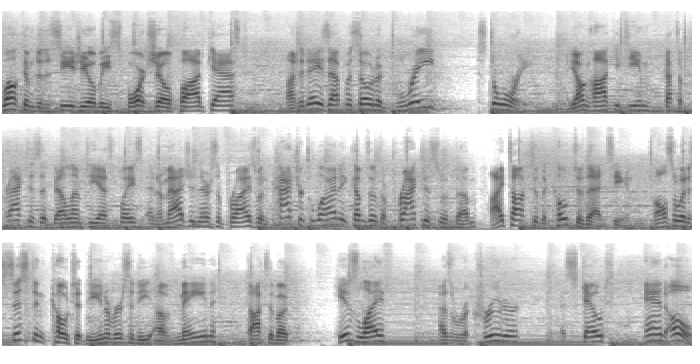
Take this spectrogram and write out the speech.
Welcome to the CJOB Sports Show podcast. On today's episode, a great story. A young hockey team got to practice at Bell MTS Place, and imagine their surprise when Patrick Laine comes out to practice with them. I talked to the coach of that team, also an assistant coach at the University of Maine, talks about his life as a recruiter, a scout, and oh,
